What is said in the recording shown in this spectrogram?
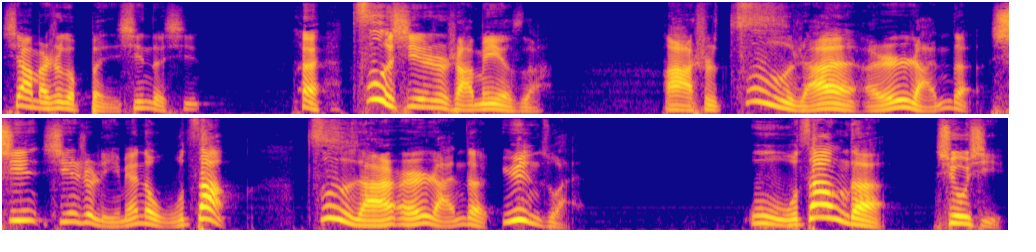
下面是个本心的心。嗨，自心是什么意思啊？啊，是自然而然的心，心是里面的五脏，自然而然的运转。五脏的休息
